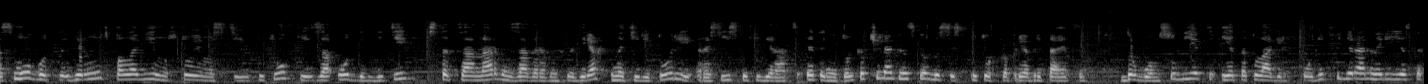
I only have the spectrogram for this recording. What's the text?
смогут вернуть половину стоимости путевки за отдых детей в стационарных загородных лагерях на территории Российской Федерации. Это не только в Челябинской области, путевка приобретается в другом субъекте, и этот лагерь входит в федеральный реестр,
